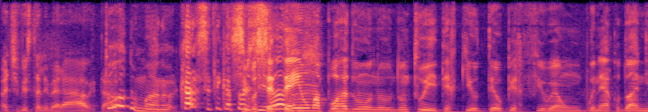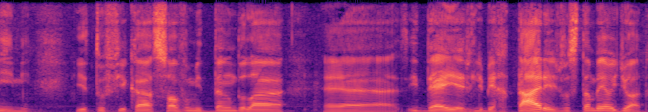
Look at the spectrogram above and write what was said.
ativista liberal e tal. Tudo, mano. Cara, você tem 14 Se você anos. tem uma porra de um Twitter que o teu perfil é um boneco do anime e tu fica só vomitando lá é, ideias libertárias, você também é um idiota.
